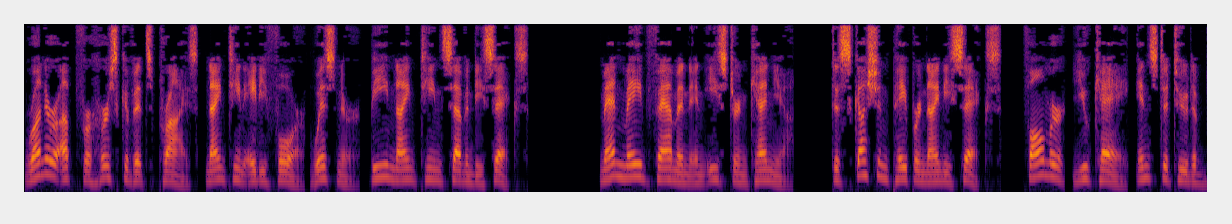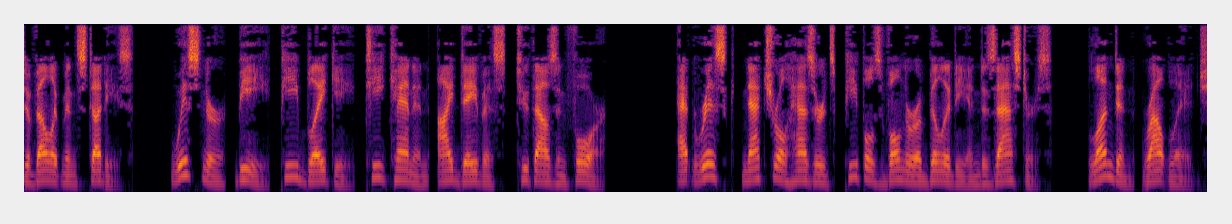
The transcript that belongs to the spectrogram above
Runner-up for Herskovits Prize, 1984 Wisner, B. 1976. Man-Made Famine in Eastern Kenya. Discussion Paper 96. Falmer, UK, Institute of Development Studies. Wisner, B., P. Blaikie, T. Cannon, I. Davis, 2004. At Risk, Natural Hazards, People's Vulnerability and Disasters. London, Routledge.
